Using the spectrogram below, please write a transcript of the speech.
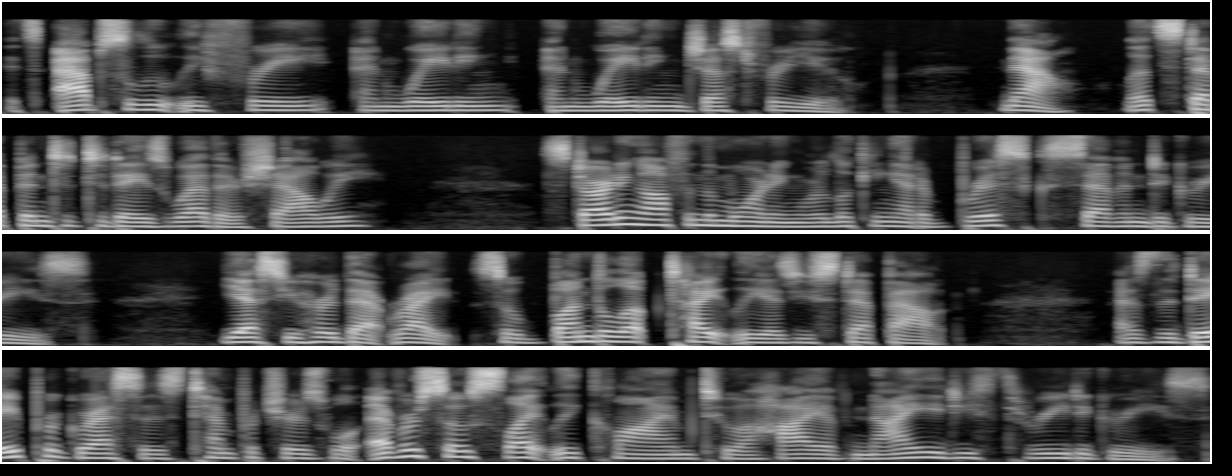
It's absolutely free and waiting and waiting just for you. Now, let's step into today's weather, shall we? Starting off in the morning, we're looking at a brisk 7 degrees. Yes, you heard that right, so bundle up tightly as you step out. As the day progresses, temperatures will ever so slightly climb to a high of 93 degrees.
